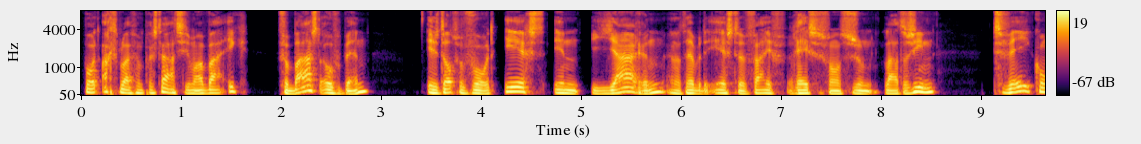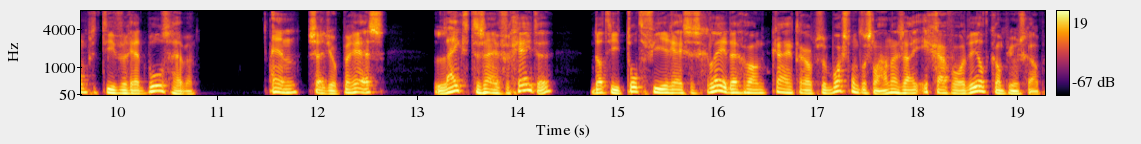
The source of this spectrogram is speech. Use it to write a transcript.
voor het achterblijven van prestaties. Maar waar ik verbaasd over ben, is dat we voor het eerst in jaren, en dat hebben de eerste vijf races van het seizoen laten zien, twee competitieve Red Bulls hebben. En Sergio Perez lijkt te zijn vergeten dat hij tot vier races geleden gewoon keihard op zijn borst stond te slaan en zei ik ga voor het wereldkampioenschap.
